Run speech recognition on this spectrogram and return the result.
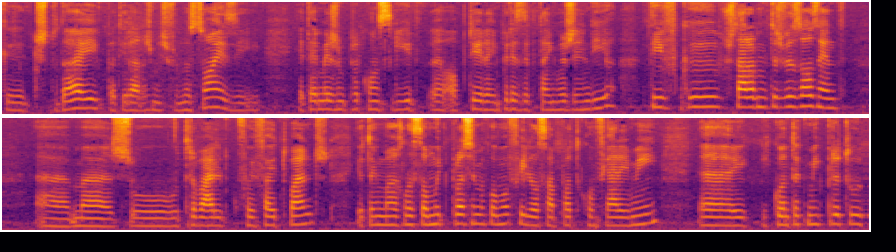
que- que estudei para tirar as minhas formações e até mesmo para conseguir eh, obter a empresa que tenho hoje em dia, tive que estar muitas vezes ausente. Ah, mas o, o trabalho que foi feito antes, eu tenho uma relação muito próxima com o meu filho. Ele sabe pode confiar em mim ah, e, e conta comigo para tudo,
